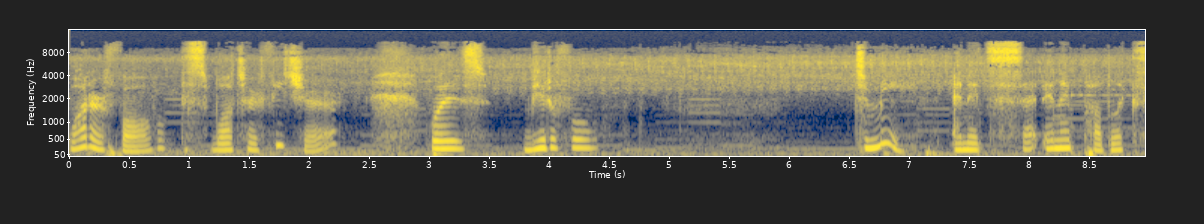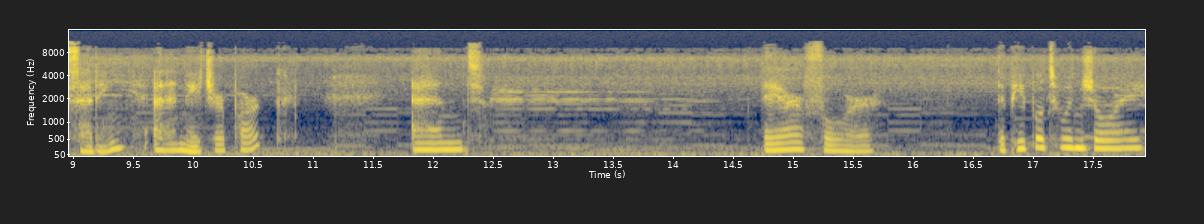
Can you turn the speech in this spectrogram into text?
waterfall, this water feature, was beautiful to me. And it's set in a public setting at a nature park and therefore, the people to enjoy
